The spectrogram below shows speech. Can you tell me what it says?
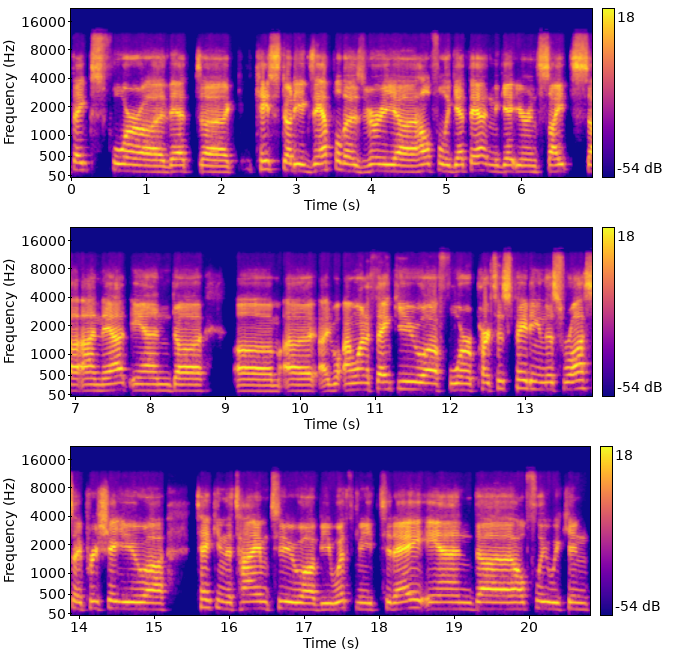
thanks for uh, that uh, case study example. That was very uh, helpful to get that and to get your insights uh, on that. And uh, um, uh, I, I want to thank you for participating in this, Ross. I appreciate you taking the time to be with me today. And hopefully, we can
